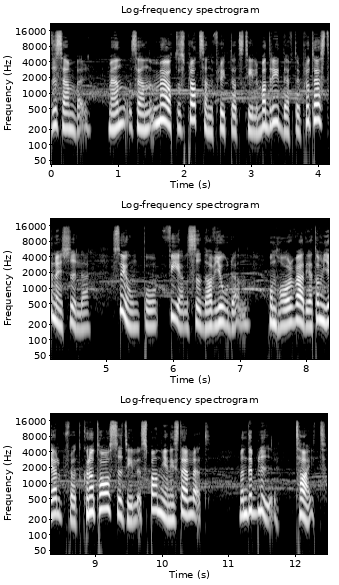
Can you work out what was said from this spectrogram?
december. Men sen mötesplatsen flyttats till Madrid efter protesterna i Chile så är hon på fel sida av jorden. Hon har vädjat om hjälp för att kunna ta sig till Spanien istället. Men det blir tajt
